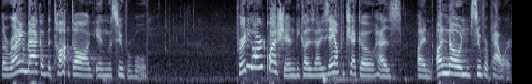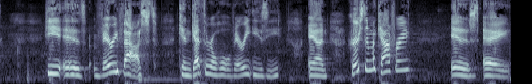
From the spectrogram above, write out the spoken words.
The running back of the top dog in the Super Bowl. Pretty hard question because Isaiah Pacheco has an unknown superpower. He is very fast, can get through a hole very easy, and Christian McCaffrey is a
